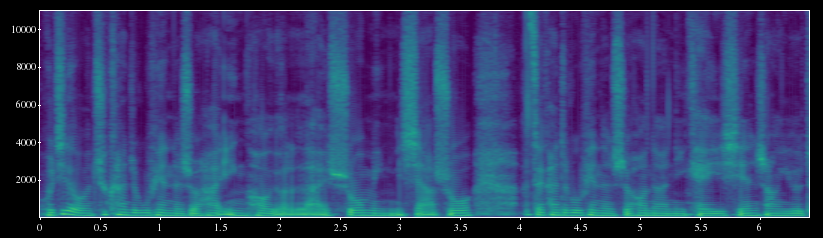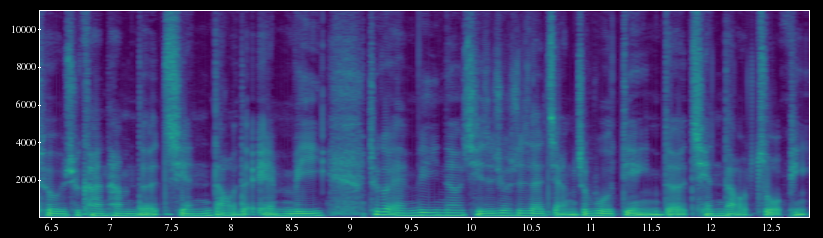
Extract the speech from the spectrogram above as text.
我记得我去看这部片的时候，他映后有来说明一下说，在看这部片的时候呢，你可以先上 YouTube 去看他们的前导的 MV。这个 MV 呢，其实就是在讲这部电影的前导作品，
